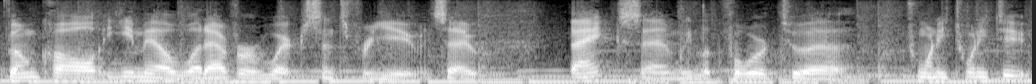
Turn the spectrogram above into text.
phone call, email, whatever works sense for you. And so thanks, and we look forward to a 2022.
